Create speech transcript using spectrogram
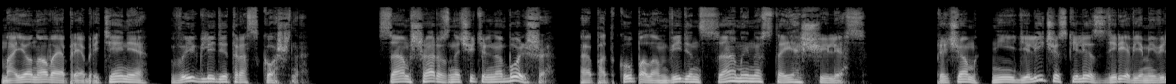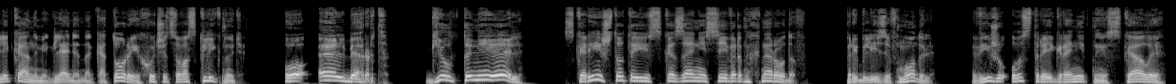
Мое новое приобретение выглядит роскошно. Сам шар значительно больше, а под куполом виден самый настоящий лес. Причем не идиллический лес с деревьями-великанами, глядя на которые хочется воскликнуть «О, Эльберт! Гилтониэль!» Скорее что-то из сказаний северных народов. Приблизив модуль, вижу острые гранитные скалы,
